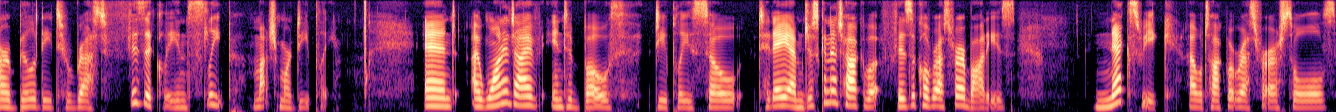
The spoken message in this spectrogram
our ability to rest physically and sleep much more deeply. And I want to dive into both deeply. So today I'm just going to talk about physical rest for our bodies. Next week, I will talk about rest for our souls.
